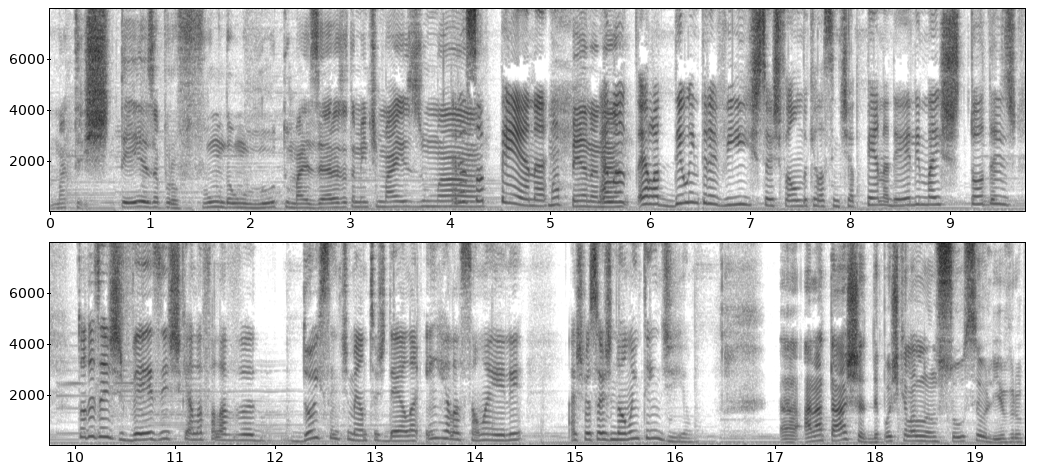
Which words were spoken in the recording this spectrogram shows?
uma tristeza profunda, um luto, mas era exatamente mais uma. Era só pena. Uma pena, né? Ela, ela deu entrevistas falando que ela sentia pena dele, mas todas, todas as vezes que ela falava dos sentimentos dela em relação a ele, as pessoas não entendiam. A, a Natasha, depois que ela lançou o seu livro,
